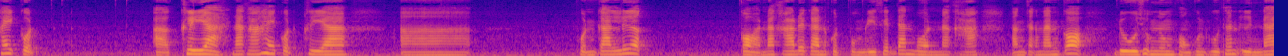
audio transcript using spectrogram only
ให้กดเคลียร์นะคะให้กดเคลียร์ผลการเลือกก่อนนะคะ โดยการกดปุ่มรีเซ็ตด้านบนนะคะ หลังจากนั้นก็ดูชุมนุมของคุณครูท่านอื่นได้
